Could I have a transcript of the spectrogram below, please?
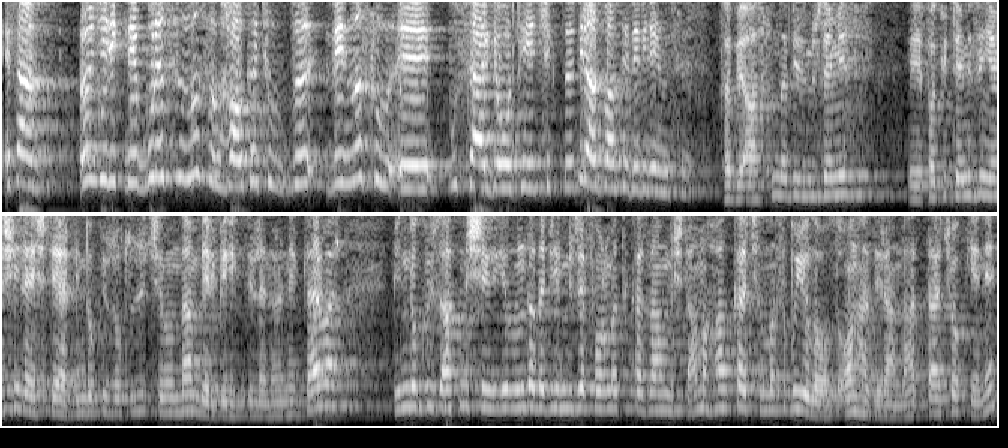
Efendim öncelikle burası nasıl halka açıldı ve nasıl e, bu sergi ortaya çıktı? Biraz bahsedebilir misiniz? Tabii aslında biz müzemiz e, fakültemizin yaşıyla eşdeğer 1933 yılından beri biriktirilen örnekler var. 1960 yılında da bir müze formatı kazanmıştı ama halka açılması bu yıl oldu 10 Haziran'da hatta çok yeni.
